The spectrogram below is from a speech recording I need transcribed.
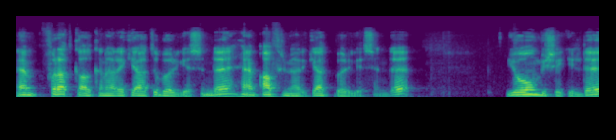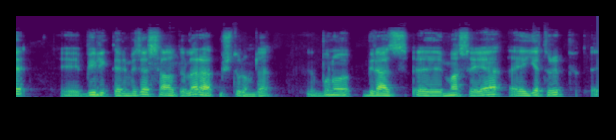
hem Fırat Kalkın Harekatı bölgesinde hem Afrin Harekat bölgesinde yoğun bir şekilde e, birliklerimize saldırılar atmış durumda. Bunu biraz e, masaya e, yatırıp e,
